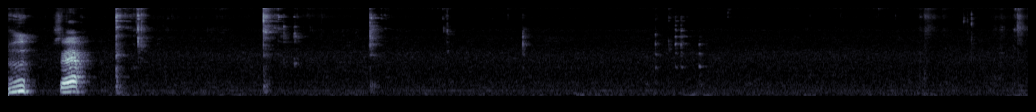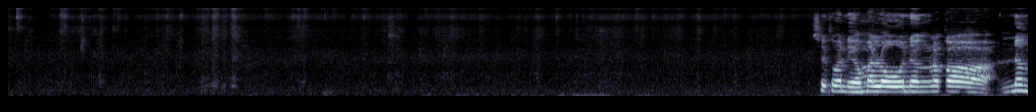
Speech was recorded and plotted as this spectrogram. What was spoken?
อืมแซ่บ ซื้อข้าวเหนียวมาโลนึงแล้วก็นึ่ง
